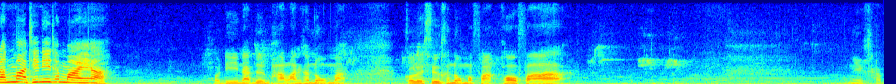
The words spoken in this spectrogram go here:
นัดมาที่นี่ทำไมอะ พอดีนัดเดินผ่านร้านขนมอะ ก็เลยซื้อขนมมาฝากพ่อฟ้า นี่ครับ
